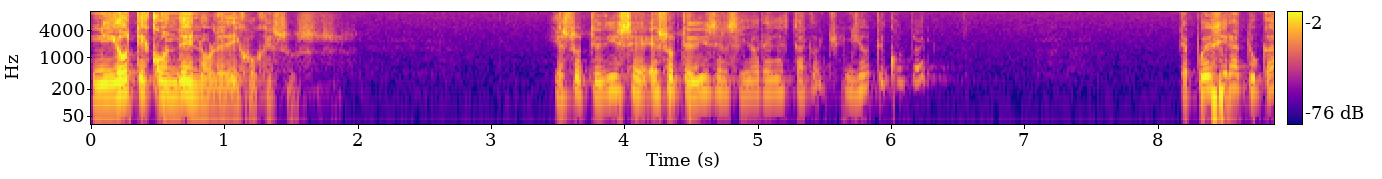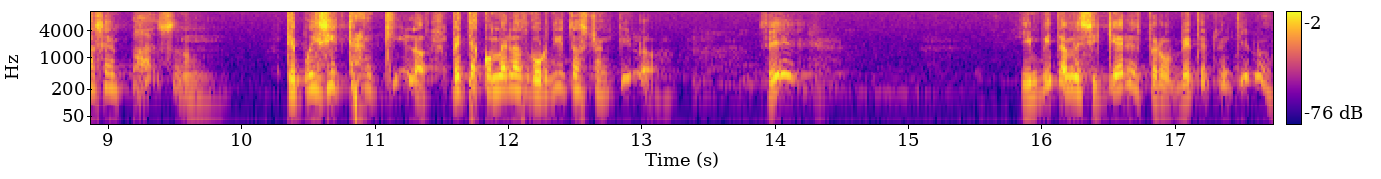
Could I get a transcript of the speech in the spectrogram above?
Ni yo te condeno, le dijo Jesús. Y eso te dice, eso te dice el Señor en esta noche, ni yo te condeno. Te puedes ir a tu casa en paz. Te puedes ir tranquilo. Vete a comer las gorditas tranquilo. ¿Sí? Invítame si quieres, pero vete tranquilo.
